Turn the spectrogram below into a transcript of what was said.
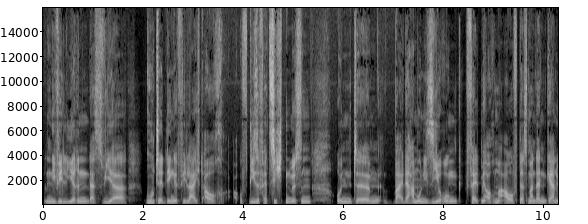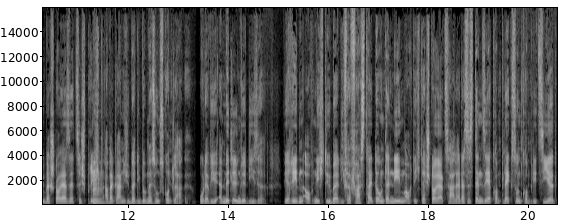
nivellieren, dass wir gute Dinge vielleicht auch auf diese verzichten müssen. Und ähm, bei der Harmonisierung fällt mir auch immer auf, dass man dann gern über Steuersätze spricht, mhm. aber gar nicht über die Bemessungsgrundlage. Oder wie ermitteln wir diese? Wir reden auch nicht über die Verfasstheit der Unternehmen, auch nicht der Steuerzahler. Das ist dann sehr komplex und kompliziert.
